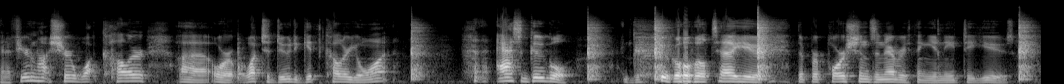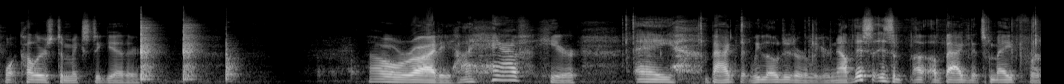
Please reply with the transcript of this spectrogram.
And if you're not sure what color uh, or what to do to get the color you want, ask Google. Google will tell you the proportions and everything you need to use, what colors to mix together. Alrighty, I have here a bag that we loaded earlier. Now this is a, a bag that's made for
